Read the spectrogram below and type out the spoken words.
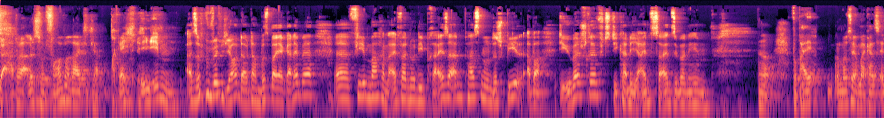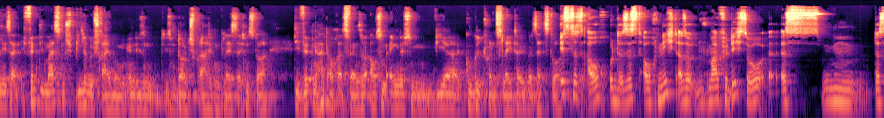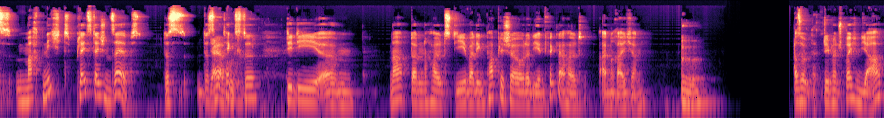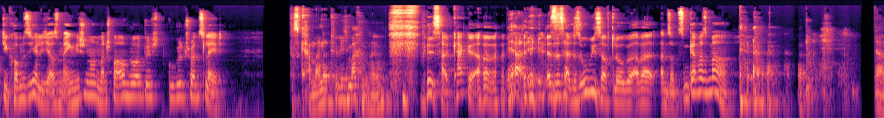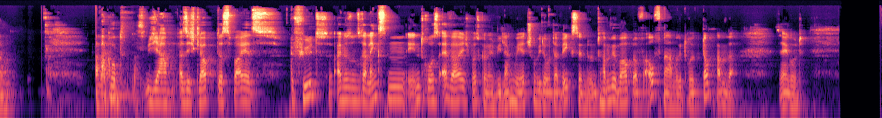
hat er alles schon vorbereitet, ja, prächtig. Eben, also ja, da, da muss man ja gar nicht mehr äh, viel machen, einfach nur die Preise anpassen und das Spiel, aber die Überschrift, die kann ich eins zu eins übernehmen. Ja. Wobei, man muss ja mal ganz ehrlich sein, ich finde die meisten Spielebeschreibungen in diesem, diesem deutschsprachigen PlayStation Store, die wirken halt auch, als wären so aus dem Englischen via Google Translator übersetzt worden. Ist es auch und es ist auch nicht, also mal für dich so, es das macht nicht PlayStation selbst. Das, das ja, sind Texte, gut. die die, ähm, na, dann halt die jeweiligen Publisher oder die Entwickler halt anreichern. Mhm. Also dementsprechend ja, die kommen sicherlich aus dem Englischen und manchmal auch nur durch Google Translate. Das kann man natürlich machen, ne? ist halt kacke, aber ja, es ist halt das Ubisoft-Logo, aber ansonsten kann man es machen. ja. Aber gut, ja, also ich glaube, das war jetzt gefühlt eines unserer längsten Intros ever. Ich weiß gar nicht, wie lange wir jetzt schon wieder unterwegs sind. Und haben wir überhaupt auf Aufnahme gedrückt? Doch, haben wir. Sehr gut.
